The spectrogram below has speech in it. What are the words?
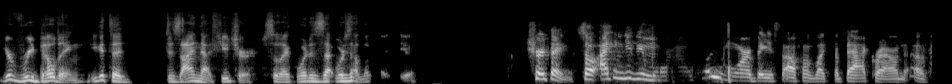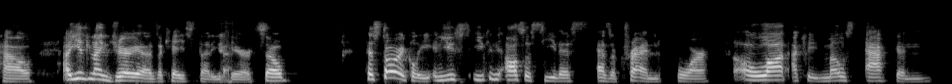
you're rebuilding. You get to design that future. So like what does that what does that look like to you? Sure thing. So I can give you more I'll tell you more based off of like the background of how I use Nigeria as a case study yeah. here. So historically, and you you can also see this as a trend for a lot, actually most African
